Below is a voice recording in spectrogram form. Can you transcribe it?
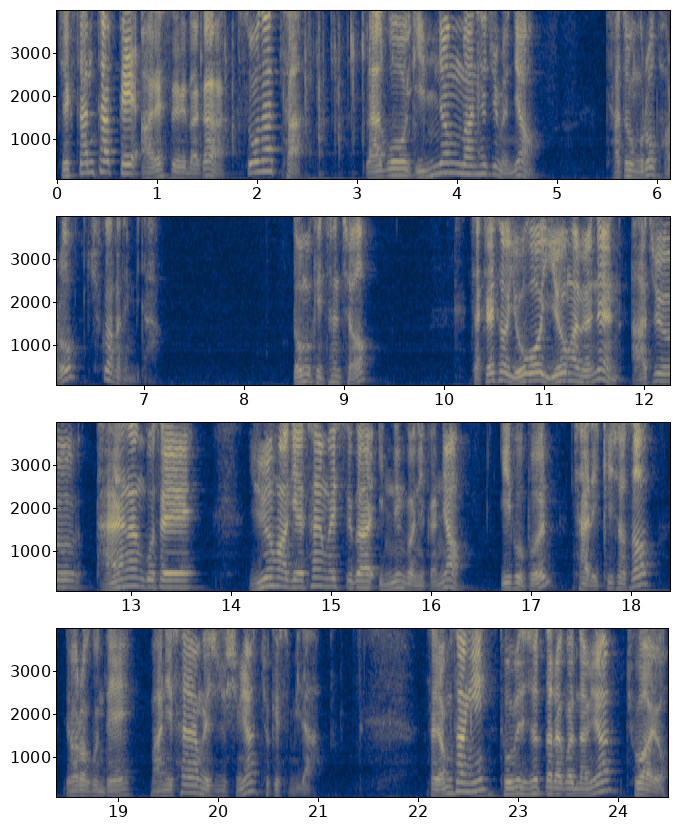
즉 산타페 RSL에다가 소나타 라고 입력만 해주면요 자동으로 바로 추가가 됩니다. 너무 괜찮죠? 자, 그래서 요거 이용하면은 아주 다양한 곳에 유용하게 사용할 수가 있는 거니까요. 이 부분 잘 익히셔서 여러 군데 많이 사용해 주시면 좋겠습니다. 자, 영상이 도움이 되셨다라고 한다면 좋아요,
